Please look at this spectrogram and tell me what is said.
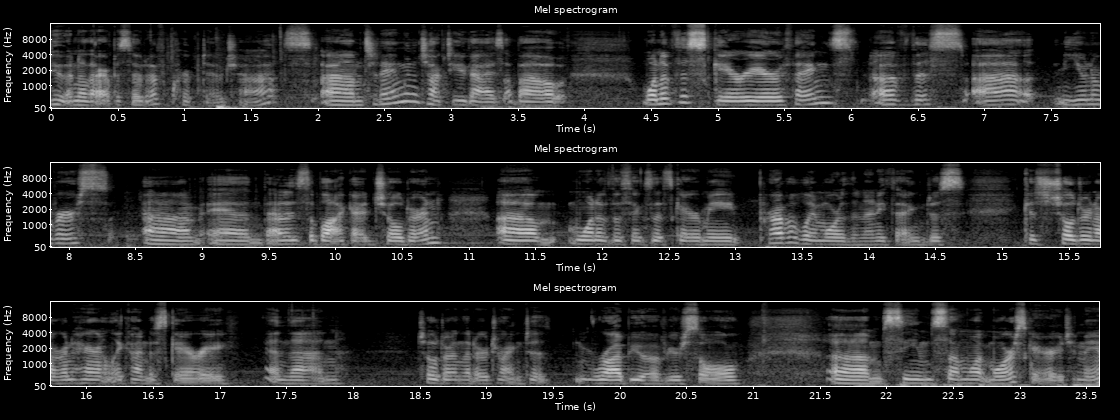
To another episode of Crypto Chats. Um, today I'm going to talk to you guys about one of the scarier things of this uh, universe, um, and that is the black eyed children. Um, one of the things that scare me probably more than anything, just because children are inherently kind of scary, and then children that are trying to rob you of your soul um, seems somewhat more scary to me.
